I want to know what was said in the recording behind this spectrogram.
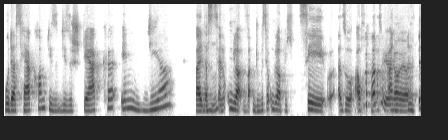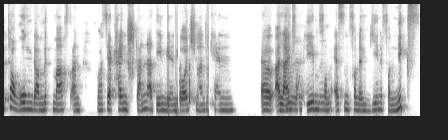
wo das herkommt, diese, diese Stärke in dir, weil das mhm. ist ja eine unglaublich, du bist ja unglaublich zäh, also auch was du an, ja. an Witterung da mitmachst, an, du hast ja keinen Standard, den wir in Deutschland kennen, äh, allein vom Leben, vom Essen, von der Hygiene, von nix,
